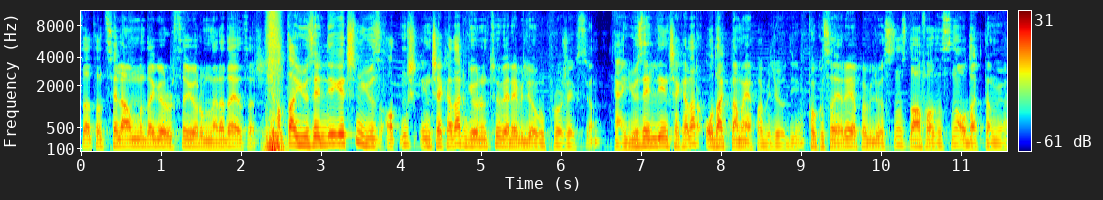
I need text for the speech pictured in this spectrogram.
Zaten selamımı da görürse yorumlara da yazar. Hatta 150'yi geçtim 160 inçe kadar görüntü verebiliyor bu projeksiyon. Yani 150 inçe kadar odaklama yapabiliyor diyeyim. Fokus ayarı yapabiliyorsunuz. Daha fazlasına odaklamıyor.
